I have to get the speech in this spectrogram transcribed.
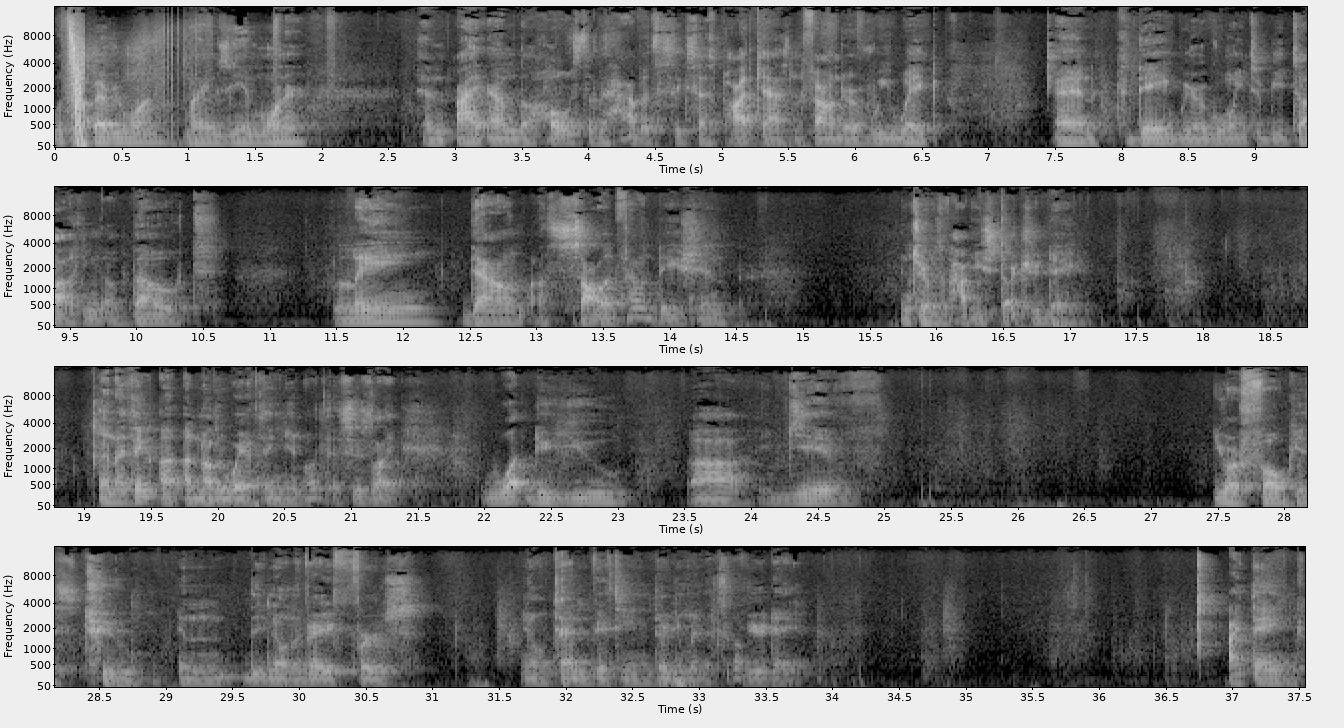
What's up, everyone? My name is Ian Warner, and I am the host of the Habits of Success podcast and the founder of WeWake. And today we are going to be talking about laying down a solid foundation in terms of how you start your day. And I think a- another way of thinking about this is like, what do you uh, give your focus to in the, you know the very first you know 10 15 30 minutes of your day. I think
